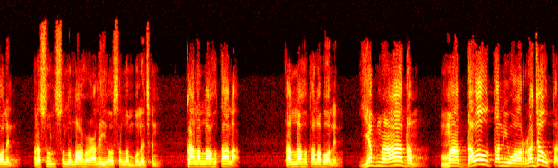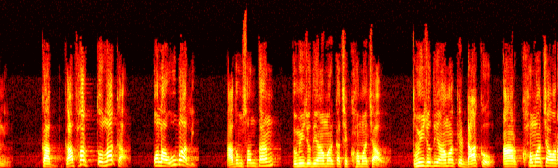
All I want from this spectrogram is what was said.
বলেন, রাসুল সাল্লাহ আলী সাল্লাম বলেছেন, কাল আল্লাহ তালা আল্লাহ তালা বলেন, ইয়াবনা আদম মা দাওয়াও তানি ও রাজাও তানি কাদ গাফার তো লাকা, ওলা উবালি আদম সন্তান, তুমি যদি আমার কাছে ক্ষমা চাও, তুমি যদি আমাকে ডাকো আর ক্ষমা চাওয়ার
